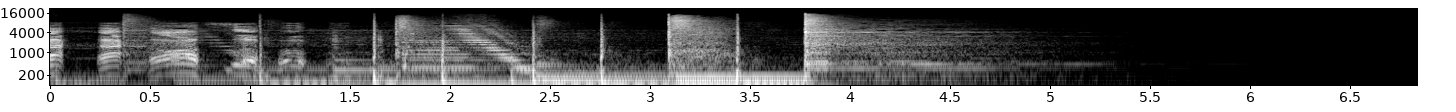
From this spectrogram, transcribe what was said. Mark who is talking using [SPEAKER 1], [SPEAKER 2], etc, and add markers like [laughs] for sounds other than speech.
[SPEAKER 1] [laughs] awesome.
